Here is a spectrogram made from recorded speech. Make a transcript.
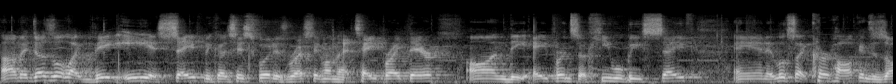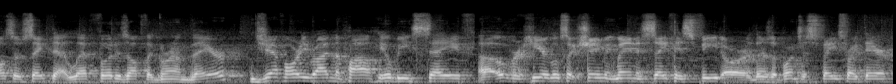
Um, it does look like Big E is safe because his foot is resting on that tape right there on the apron, so he will be safe and it looks like Kurt Hawkins is also safe. That left foot is off the ground there. Jeff Hardy riding the pile. He'll be safe. Uh, over here, looks like Shane McMahon is safe. His feet are, there's a bunch of space right there.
